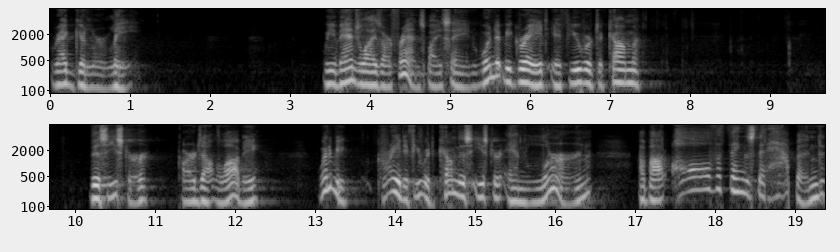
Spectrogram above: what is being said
regularly. We evangelize our friends by saying, Wouldn't it be great if you were to come this Easter, cards out in the lobby? Wouldn't it be great if you would come this Easter and learn about all the things that happened,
